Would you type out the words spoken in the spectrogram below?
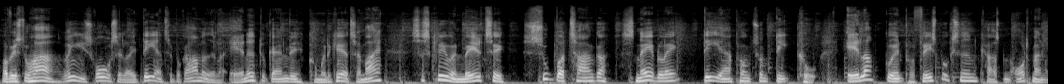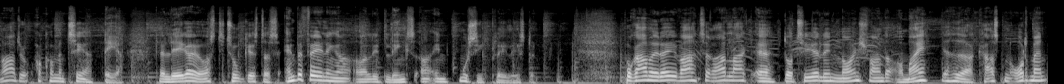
Og hvis du har ris, ros eller idéer til programmet eller andet, du gerne vil kommunikere til mig, så skriv en mail til supertanker dr.dk eller gå ind på Facebook-siden Carsten Ortmann Radio og kommenter der. Der lægger jeg også de to gæsters anbefalinger og lidt links og en musikplayliste. Programmet i dag var tilrettelagt af Dorthea Lind Neuenschwander og mig. Jeg hedder Carsten Ortmann.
